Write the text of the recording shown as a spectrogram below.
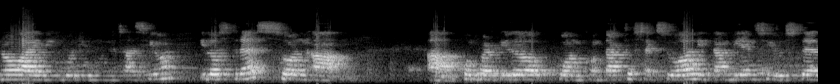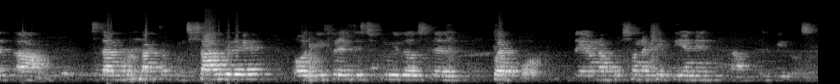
no hay ninguna inmunización y los tres son um, uh, compartidos con contacto sexual y también si usted um, está en contacto con sangre o diferentes fluidos del cuerpo de una persona que tiene el virus.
